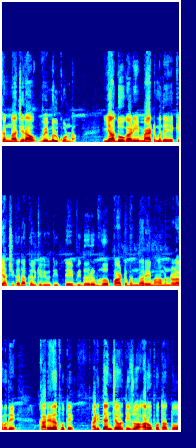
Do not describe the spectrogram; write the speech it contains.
कन्नाजीराव वेमुलकोंडा. या दोघांनी मॅटमध्ये एक याचिका दाखल केली होती. ते विदर्भ पाटबंधारे महामंडळामध्ये कार्यरत होते. आणि त्यांच्यावरती जो आरोप होता तो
